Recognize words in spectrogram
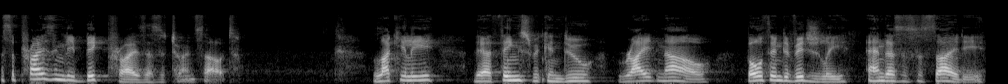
A surprisingly big price, as it turns out. Luckily, there are things we can do right now, both individually and as a society,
